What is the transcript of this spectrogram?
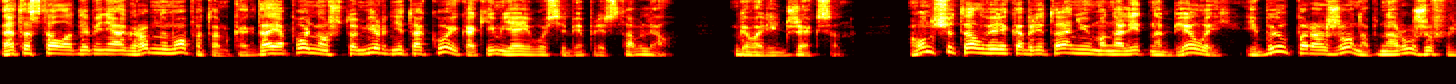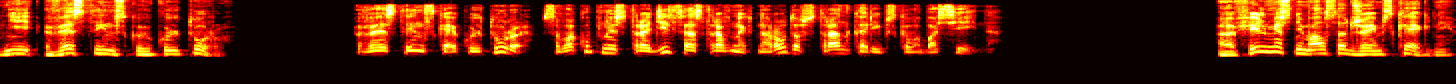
Это стало для меня огромным опытом, когда я понял, что мир не такой, каким я его себе представлял, говорит Джексон. Он считал Великобританию монолитно-белой и был поражен, обнаружив в ней вестинскую культуру. Вестинская культура – совокупность традиций островных народов стран Карибского бассейна. В фильме снимался Джеймс Кэгни,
